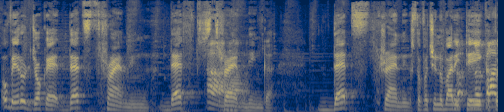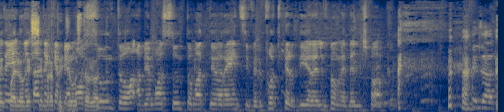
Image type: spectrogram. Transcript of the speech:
ovvero il gioco è Death Stranding. Death ah. Stranding. Ah. Death Stranding, sto facendo vari take, notate, poi quello che sembra che più giusto assunto, lo... Abbiamo assunto Matteo Renzi per poter dire il nome del gioco. esatto.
